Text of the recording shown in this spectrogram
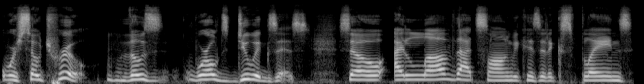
were so true Mm-hmm. those worlds do exist. So I love that song because it explains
